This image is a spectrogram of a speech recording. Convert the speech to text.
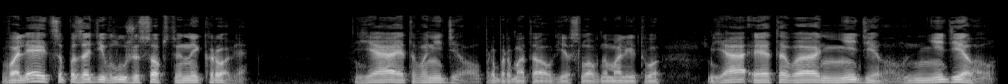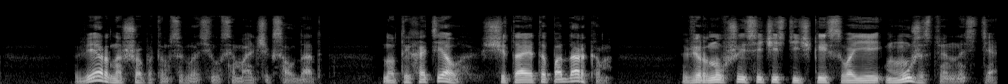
валяется позади в луже собственной крови. «Я этого не делал», — пробормотал я словно молитву. «Я этого не делал, не делал». «Верно», — шепотом согласился мальчик-солдат. «Но ты хотел, считай это подарком» вернувшейся частичкой своей мужественности.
